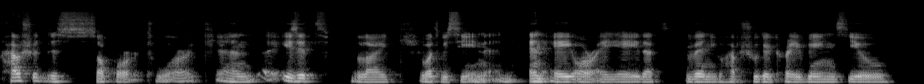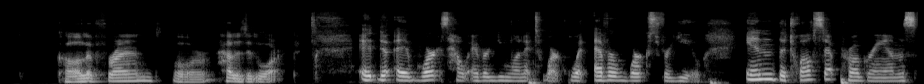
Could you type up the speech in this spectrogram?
how should this support work? And is it like what we see in NA or AA that when you have sugar cravings, you call a friend, or how does it work? It, it works however you want it to work, whatever works for you. In the 12 step programs,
